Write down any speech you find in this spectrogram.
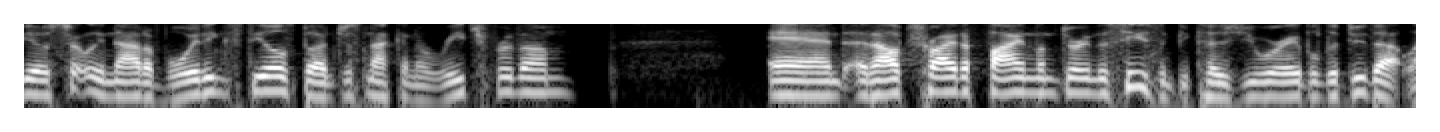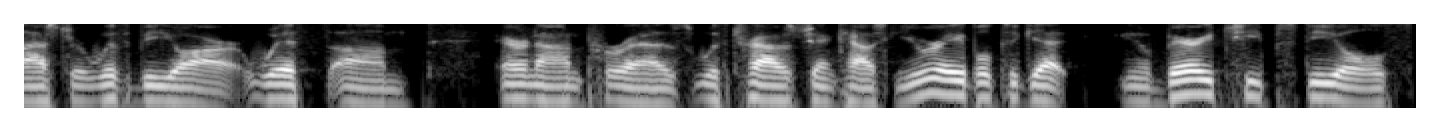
you know certainly not avoiding steals, but I'm just not going to reach for them and and I'll try to find them during the season because you were able to do that last year with Villar, with um, Hernan Perez, with Travis Jankowski. You were able to get you know very cheap steals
